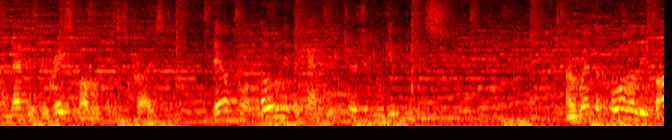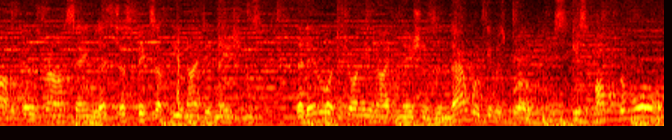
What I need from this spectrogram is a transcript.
and that is the grace of our Lord Jesus Christ. Therefore, only the Catholic Church can give peace. And when the poor Holy Father goes around saying, let's just fix up the United Nations, let everybody join the United Nations, and that will give us world peace, he's off the wall.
